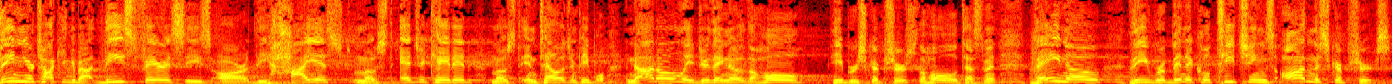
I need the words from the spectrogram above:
then you're talking about these Pharisees are the highest, most educated, most intelligent people. Not only do they know the whole Hebrew scriptures, the whole Old Testament, they know the rabbinical teachings on the scriptures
